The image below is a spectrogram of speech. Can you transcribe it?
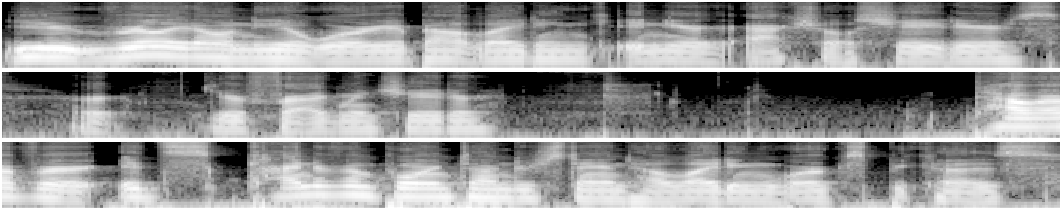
You really don't need to worry about lighting in your actual shaders or your fragment shader. However, it's kind of important to understand how lighting works because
